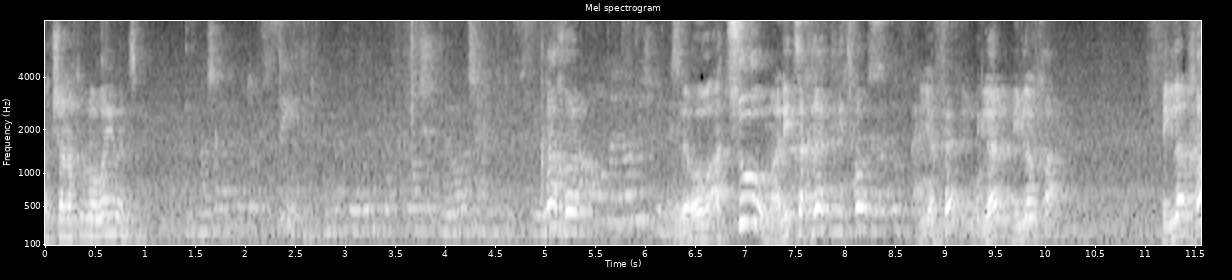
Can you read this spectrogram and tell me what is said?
רק שאנחנו לא רואים את זה. מה שאנחנו תופסים, אנחנו רואים פה חושך ולא מה שאנחנו תופסים. נכון. זה. זה אור עצום, אני צריך לתפוס. יפה, בגלל, בגללך. בגללך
